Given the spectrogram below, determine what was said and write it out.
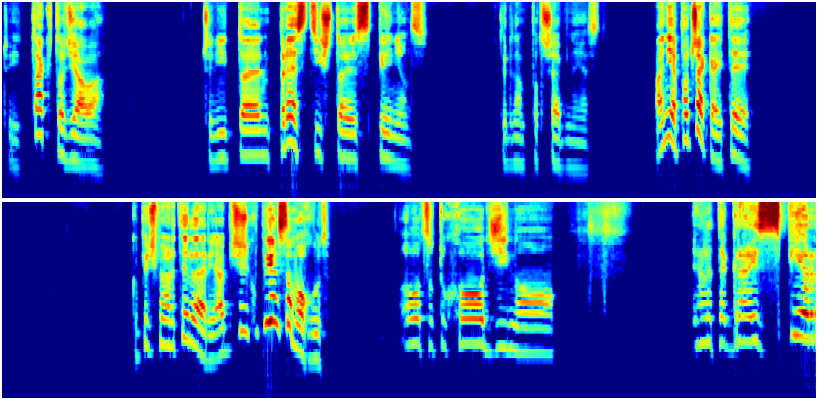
Czyli tak to działa. Czyli ten prestiż to jest pieniądz, który nam potrzebny jest. A nie, poczekaj, ty. Kupiliśmy artylerię, a przecież kupiłem samochód. O co tu chodzi, no? Ale ta gra jest spier...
